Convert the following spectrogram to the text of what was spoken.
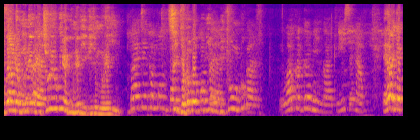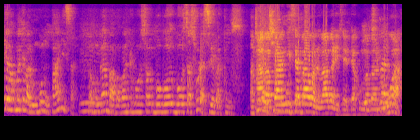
uganda munewe kyoyogera byonna bibiri mulayini Sijja babagumye mu bitundu. ewakagame ng'atuyise nabo. Era bajja kukera kumakya balumba omupangisa Mm. bamugamba abo abantu bosa- bo- bo- bosasula sibe batuufu. Abapangisa ba wano babaleeta dda ku mabaluwa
